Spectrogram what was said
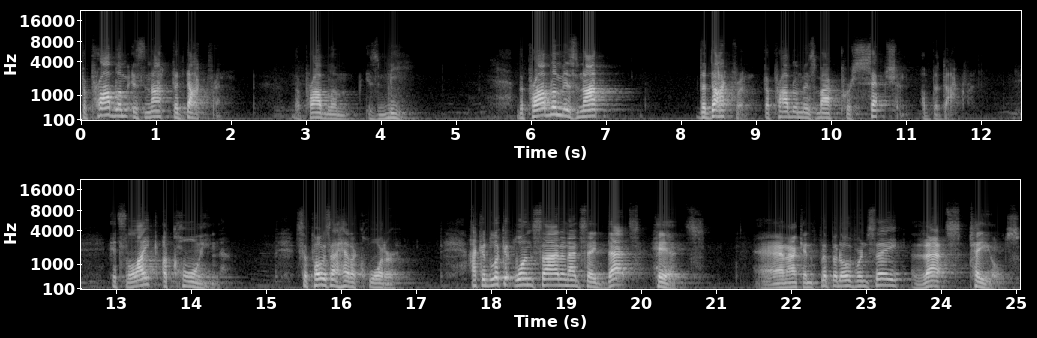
The problem is not the doctrine, the problem is me. The problem is not the doctrine, the problem is my perception of the doctrine. It's like a coin. Suppose I had a quarter. I could look at one side and I'd say, that's heads. And I can flip it over and say, that's tails.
